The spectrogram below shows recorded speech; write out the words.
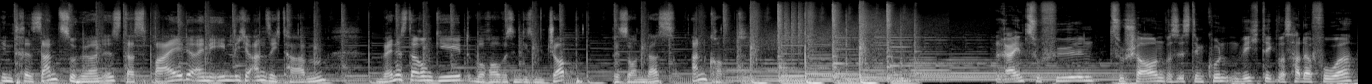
Interessant zu hören ist, dass beide eine ähnliche Ansicht haben, wenn es darum geht, worauf es in diesem Job besonders ankommt reinzufühlen, zu schauen, was ist dem Kunden wichtig, was hat er vor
